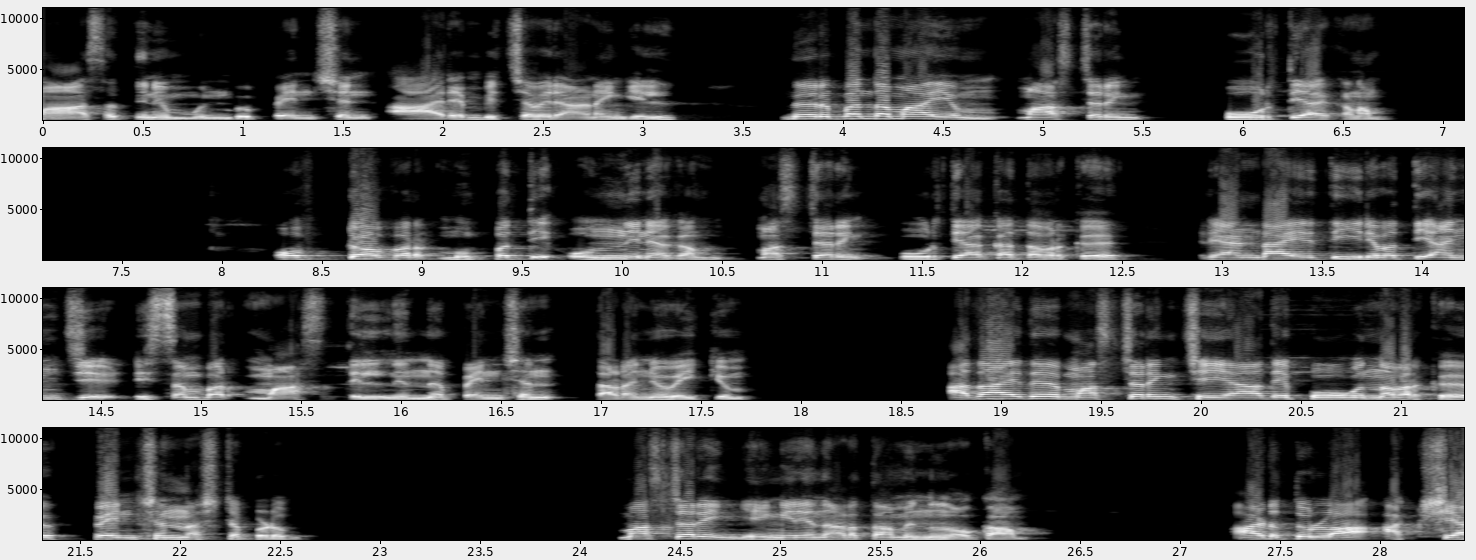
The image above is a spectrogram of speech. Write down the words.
മാസത്തിന് മുൻപ് പെൻഷൻ ആരംഭിച്ചവരാണെങ്കിൽ നിർബന്ധമായും മാസ്റ്ററിംഗ് പൂർത്തിയാക്കണം. ഒക്ടോബർ മുപ്പത്തി ഒന്നിനകം മസ്റ്ററിംഗ് പൂർത്തിയാക്കാത്തവർക്ക് രണ്ടായിരത്തി ഇരുപത്തി അഞ്ച് ഡിസംബർ മാസത്തിൽ നിന്ന് പെൻഷൻ തടഞ്ഞു വയ്ക്കും. അതായത് മസ്റ്ററിംഗ് ചെയ്യാതെ പോകുന്നവർക്ക് പെൻഷൻ നഷ്ടപ്പെടും. മസ്റ്ററിംഗ് എങ്ങനെ നടത്താമെന്ന് നോക്കാം. അടുത്തുള്ള അക്ഷയ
